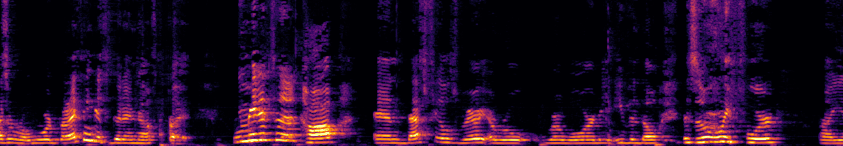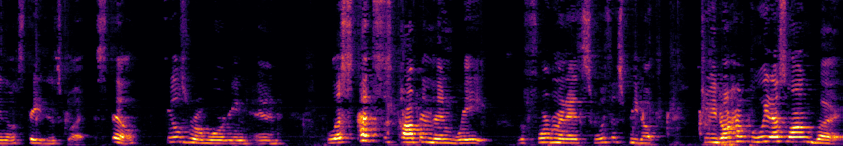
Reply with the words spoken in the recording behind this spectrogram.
as a reward. But I think it's good enough. But we made it to the top and that feels very rewarding. Even though this is only four, uh, you know, stages, but still feels rewarding. And let's cut the top and then wait the four minutes with a speed up, so you don't have to wait as long. But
